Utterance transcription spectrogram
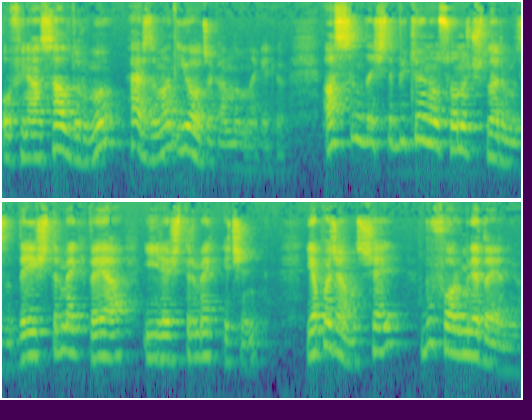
o finansal durumu her zaman iyi olacak anlamına geliyor. Aslında işte bütün o sonuçlarımızı değiştirmek veya iyileştirmek için yapacağımız şey bu formüle dayanıyor.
